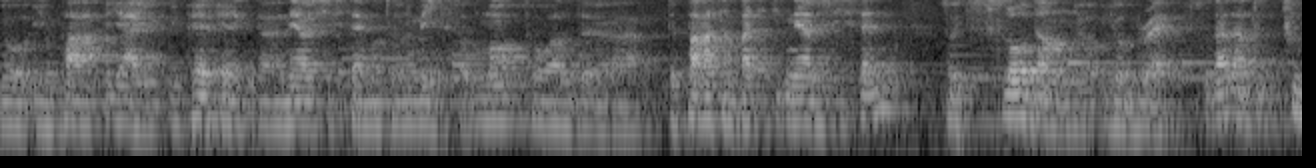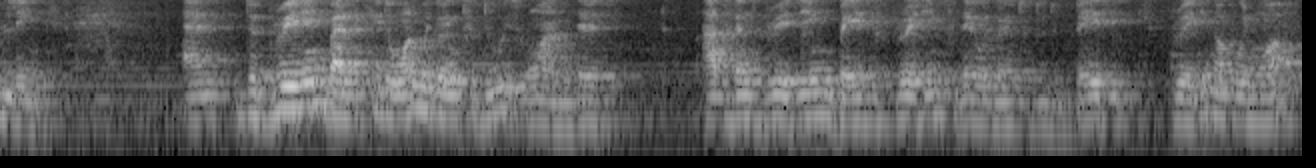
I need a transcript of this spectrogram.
your, your, para, yeah, your, your peripheral uh, nervous system autonomic, so more towards the, uh, the parasympathetic nervous system, so it slow down your, your breath. So that are the two links. And the breathing, basically the one we're going to do is one. There's advanced breathing, basic breathing. Today we're going to do the basic breathing of Wim Hof.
